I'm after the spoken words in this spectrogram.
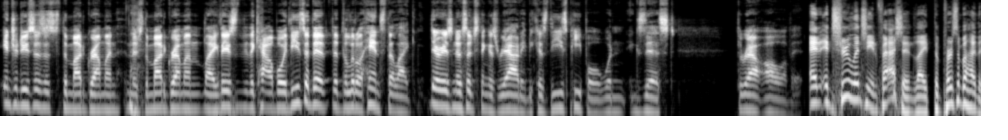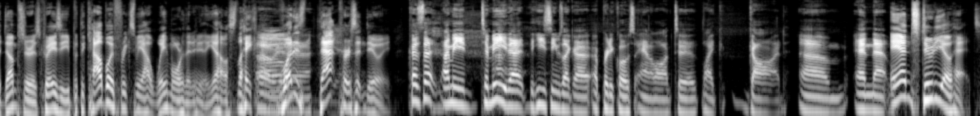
introduces us to the Mud Gremlin, and there's the Mud Gremlin, like there's the, the cowboy. These are the, the the little hints that like there is no such thing as reality because these people wouldn't exist throughout all of it. and in true lynchian fashion like the person behind the dumpster is crazy but the cowboy freaks me out way more than anything else like Oh, what is yeah. that Yeah. person doing Because that, I mean, to me, that he seems like a, a pretty close analog to like God, um, and that and studio heads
